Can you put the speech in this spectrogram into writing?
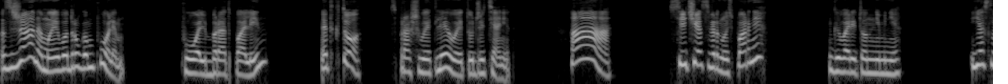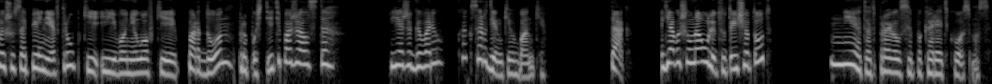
С Жаном и его другом Полем. Поль — брат Полин? Это кто? Спрашивает Лео и тут же тянет. А, сейчас вернусь, парни? Говорит он не мне. Я слышу сопение в трубке и его неловкие «Пардон, пропустите, пожалуйста». Я же говорю, как сардинки в банке. «Так, я вышел на улицу, ты еще тут?» «Нет», — отправился покорять космос.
